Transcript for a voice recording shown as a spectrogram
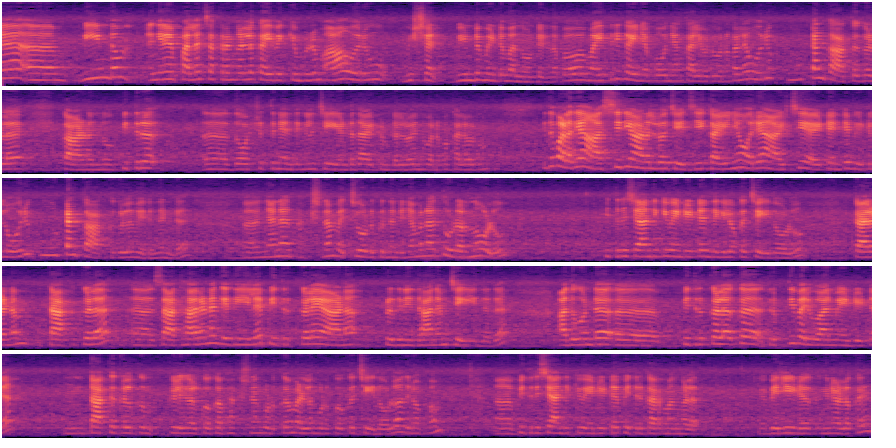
വീണ്ടും ഇങ്ങനെ പല ചക്രങ്ങളിൽ കൈവയ്ക്കുമ്പോഴും ആ ഒരു വിഷൻ വീണ്ടും വീണ്ടും വന്നുകൊണ്ടിരുന്നു. അപ്പോൾ മൈത്രി കഴിഞ്ഞപ്പോൾ ഞാൻ കലയോട് പറഞ്ഞു കല ഒരു കൂട്ടം കാക്കകളെ കാണുന്നു. പിതൃ ദോഷത്തിന് എന്തെങ്കിലും ചെയ്യേണ്ടതായിട്ടുണ്ടല്ലോ? എന്ന് പറഞ്ഞപ്പോൾ കല പറഞ്ഞു ഇത് വളരെ ആശ്ചര്യമാണല്ലോ ചേച്ചി. കഴിഞ്ഞ ഒരാഴ്ചയായിട്ട് എന്റെ വീട്ടിൽ ഒരു കൂട്ടം കാക്കകൾ വരുന്നുണ്ട്. ഞാൻ ഭക്ഷണം വെച്ച് കൊടുക്കുന്നുണ്ട്. ഞാൻ പറഞ്ഞാൽ തുടർന്നോളൂ. പിതൃശാന്തിക്ക് വേണ്ടിയിട്ട് എന്തെങ്കിലുമൊക്കെ ചെയ്തോളൂ. കാരണം കാക്കകൾ സാധാരണഗതിയിൽ പിതൃക്കളെയാണ് പ്രതിനിധാനം ചെയ്യുന്നത്. അതുകൊണ്ട് പിതൃക്കൾക്ക് തൃപ്തി വരുവാൻ വേണ്ടിയിട്ട് കാക്കകൾക്കും കിളികൾക്കൊക്കെ ഭക്ഷണം കൊടുക്കുകയും വെള്ളം കൊടുക്കുകയൊക്കെ ചെയ്തോളൂ. അതിനൊപ്പം പിതൃശാന്തിക്ക് വേണ്ടിയിട്ട് പിതൃകർമ്മങ്ങൾ ബലിയിടുക ഇങ്ങനെയുള്ളൊക്കെ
